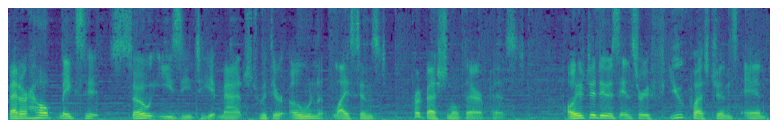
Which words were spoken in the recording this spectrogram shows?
BetterHelp makes it so easy to get matched with your own licensed professional therapist. All you have to do is answer a few questions, and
